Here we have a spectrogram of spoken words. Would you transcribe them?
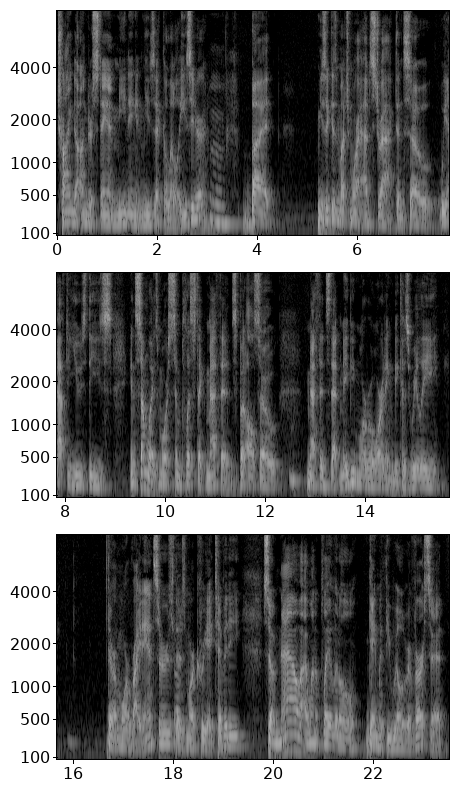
trying to understand meaning in music a little easier. Hmm. But music is much more abstract, and so we have to use these, in some ways, more simplistic methods, but also methods that may be more rewarding because really there are more right answers, Sure. there's more creativity. So now I want to play a little game with you. We'll reverse it.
